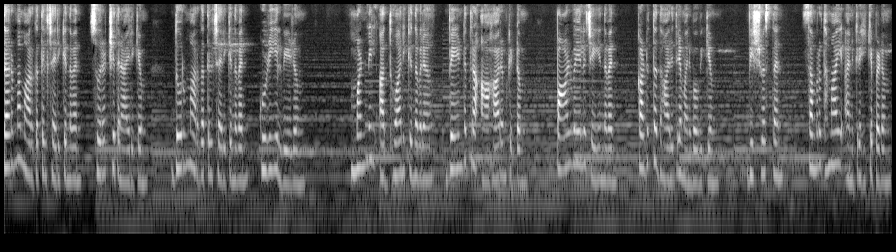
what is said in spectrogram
ധർമ്മമാർഗത്തിൽ ചരിക്കുന്നവൻ സുരക്ഷിതനായിരിക്കും. ദുർമാർഗത്തിൽ ചരിക്കുന്നവൻ കുഴിയിൽ വീഴും. മണ്ണിൽ അധ്വാനിക്കുന്നവന് വേണ്ടത്ര ആഹാരം കിട്ടും. പാഴ്വയൽ ചെയ്യുന്നവൻ കടുത്ത ദാരിദ്ര്യം അനുഭവിക്കും. വിശ്വസ്തൻ സമൃദ്ധമായി അനുഗ്രഹിക്കപ്പെടും.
